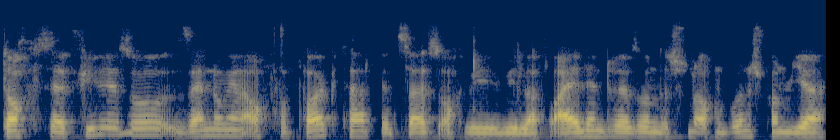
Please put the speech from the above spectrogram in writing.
doch sehr viele so Sendungen auch verfolgt habe. Jetzt sei es auch wie, wie Love Island oder so. Und das ist schon auch ein Wunsch von mir,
